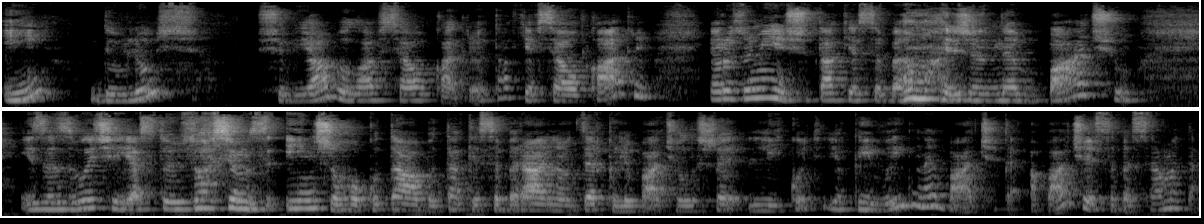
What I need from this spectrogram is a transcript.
І дивлюсь, щоб я була вся у кадрі. Отак я вся у кадрі. Я розумію, що так я себе майже не бачу. І зазвичай я стою зовсім з іншого кута, бо так я себе реально в дзеркалі бачу лише лікоть, який ви не бачите, а бачу я себе саме так.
